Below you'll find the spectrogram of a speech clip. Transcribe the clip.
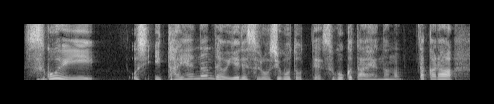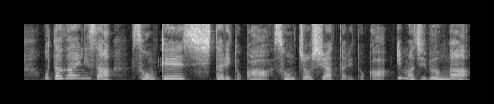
すごいおし大変なんだよ家でするお仕事って。すごく大変なの。だからお互いにさ尊敬したりとか尊重し合ったりとか今自分が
